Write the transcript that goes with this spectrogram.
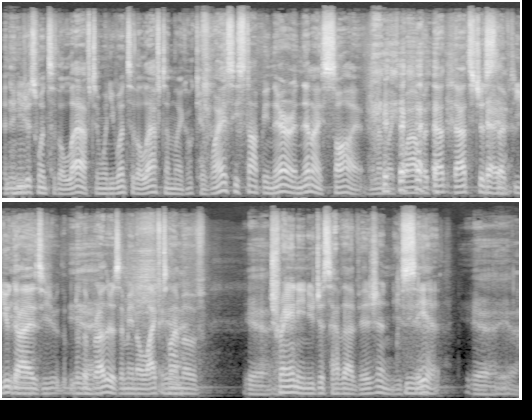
And then Mm-hmm. you just went to the left. And when you went to the left, I'm like, okay, why is he stopping there? And then I saw it. And I'm like, wow, but that that's just Yeah, like you yeah. guys, you the, the brothers. I mean, a lifetime Yeah. of Yeah. training, you just have that vision. You see it. Yeah, yeah.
